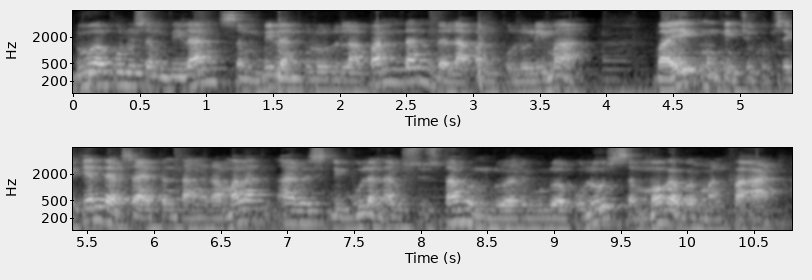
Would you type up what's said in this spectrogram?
29, 98, dan 85. Baik, mungkin cukup sekian dari saya tentang ramalan Aris di bulan Agustus tahun 2020. Semoga bermanfaat.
